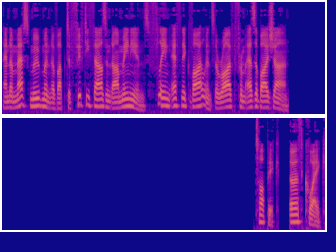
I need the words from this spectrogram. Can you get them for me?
and a mass movement of up to 50,000 Armenians fleeing ethnic violence arrived from Azerbaijan. Earthquake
